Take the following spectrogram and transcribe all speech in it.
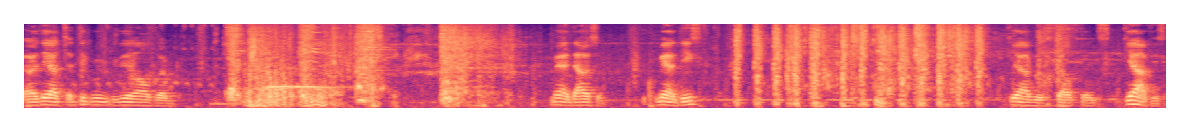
Uh, yeah, I think we did all of them. Man, that was a man. These get out of these skeletons. Get out of these.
